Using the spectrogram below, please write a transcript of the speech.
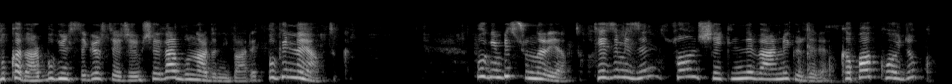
Bu kadar. Bugün size göstereceğim şeyler bunlardan ibaret. Bugün ne yaptık? Bugün biz şunları yaptık. Tezimizin son şeklini vermek üzere kapak koyduk.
